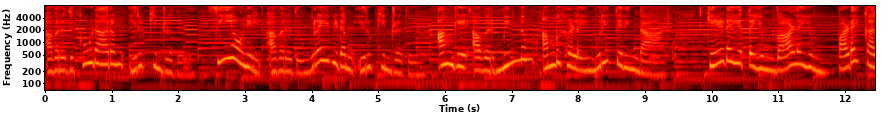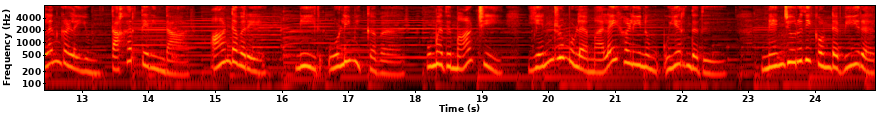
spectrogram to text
அவரது கூடாரம் இருக்கின்றது. சியோனில் அவரது உறைவிடம் இருக்கின்றது. அங்கே அவர் மின்னும் அம்புகளை முறித்தெறிந்தார். கேடயத்தையும் வாளையும் படைக்கலன்களையும் தகர்த்தெறிந்தார். ஆண்டவரே நீர் ஒளிமிக்கவர். உமது மாட்சி என்றுமுள்ள மலைகளினும் உயர்ந்தது. நெஞ்சுறுதி கொண்ட வீரர்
